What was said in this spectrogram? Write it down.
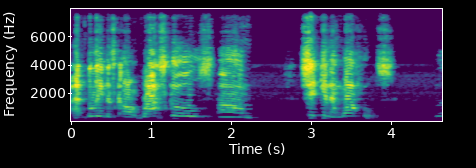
I believe it's called Roscoe's um, Chicken and Waffles. Yeah.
